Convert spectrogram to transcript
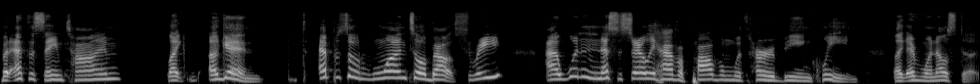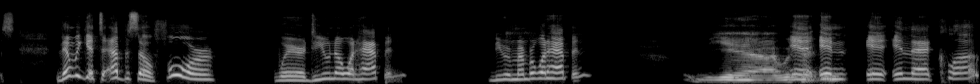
But at the same time, like again, episode one to about three, I wouldn't necessarily have a problem with her being queen like everyone else does. Then we get to episode four, where do you know what happened? Do you remember what happened Yeah, I wish in in in, in that club?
